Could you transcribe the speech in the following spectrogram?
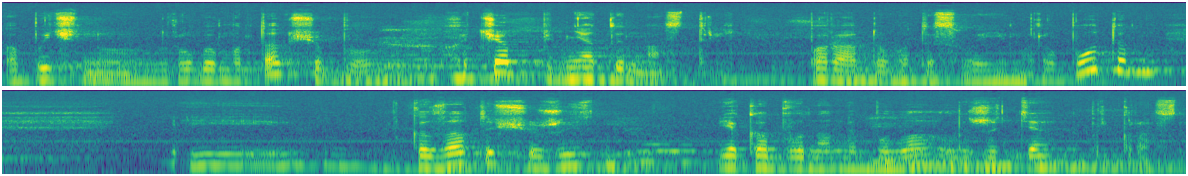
обично робимо так, щоб хоча б підняти настрій, порадувати своїми роботами і казати, що життя, яка б вона не була, але життя прекрасне.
